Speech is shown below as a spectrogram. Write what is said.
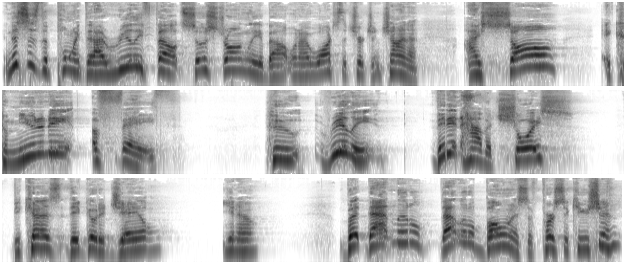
and this is the point that I really felt so strongly about when I watched the church in China. I saw a community of faith who really they didn't have a choice because they'd go to jail, you know. But that little that little bonus of persecution,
